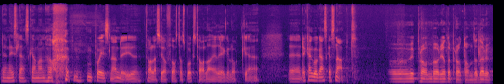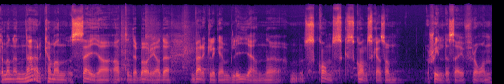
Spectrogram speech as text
Den isländska man hör på Island det är ju, talas ju av förstaspråkstalare i regel och eh, eh, det kan gå ganska snabbt. Eh, vi började prata om det där ute, men när kan man säga att det började verkligen bli en eh, skånsk skånska som skilde sig från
